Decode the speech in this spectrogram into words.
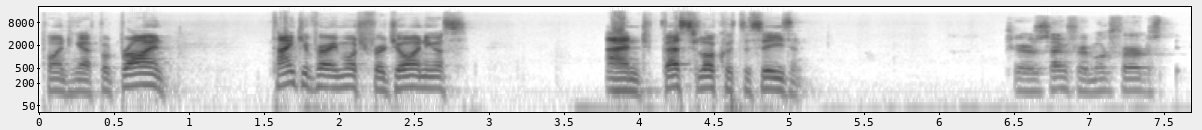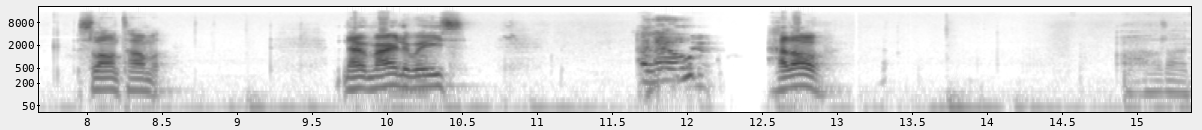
pointing out. But Brian, thank you very much for joining us and best of luck with the season. Cheers. Thanks very much, Fergus. Slán Tamil. Now, Marie-Louise. Hello. Hello. Oh, hold on.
